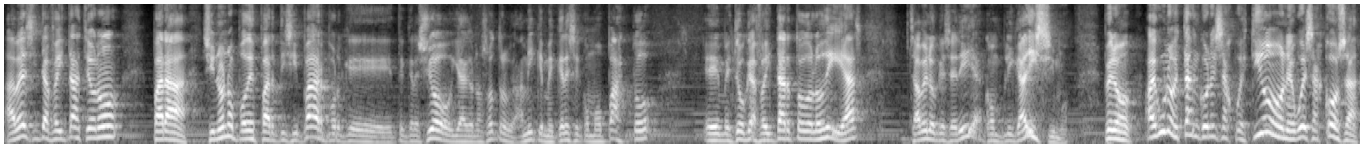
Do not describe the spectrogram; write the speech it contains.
A ver si te afeitaste o no, para, si no, no podés participar porque te creció, y a nosotros, a mí que me crece como pasto, eh, me tengo que afeitar todos los días. ¿Sabe lo que sería? Complicadísimo. Pero algunos están con esas cuestiones o esas cosas.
